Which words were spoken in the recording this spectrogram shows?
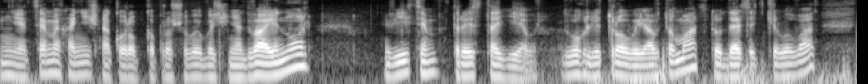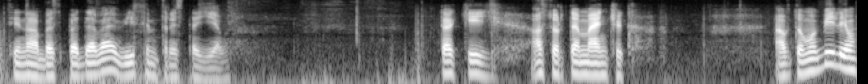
Ні, це механічна коробка, прошу вибачення. 2,0. 8300 євро. Двохлітровий автомат, 110 кВт. Ціна без ПДВ 8300 євро. Такий асортиментчик автомобілів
